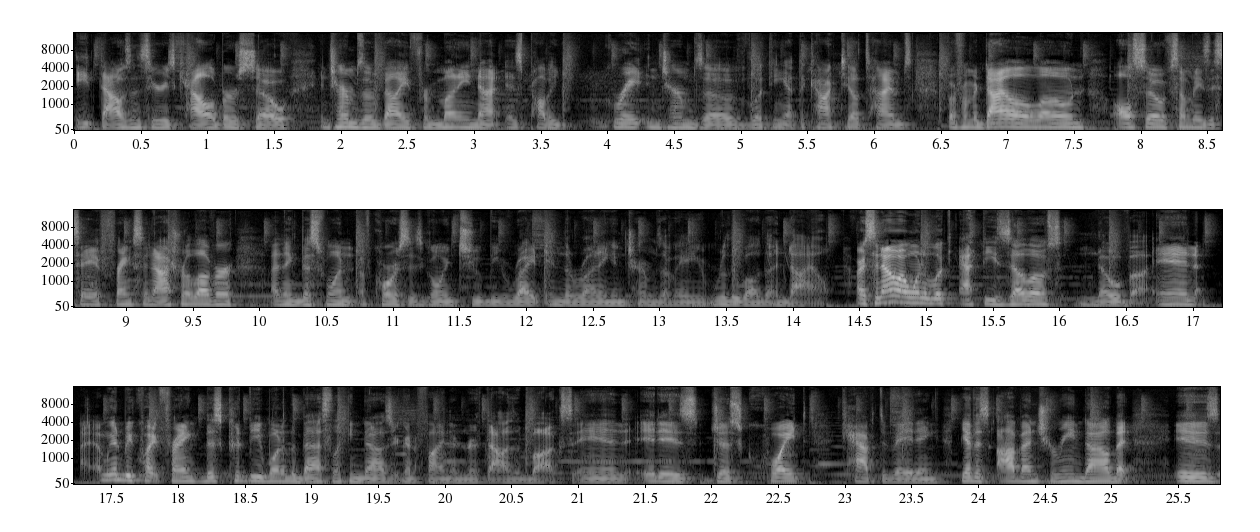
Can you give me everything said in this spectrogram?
8000 series caliber, so in terms of value for money, not as probably great in terms of looking at the cocktail times, but from a dial alone, also if somebody's a say a Frank Sinatra lover, I think this one, of course, is going to be right in the running in terms of a really well done dial. Right, so now I want to look at the Zelos Nova, and I'm going to be quite frank, this could be one of the best looking dials you're going to find under a thousand bucks, and it is just quite captivating. You have this aventurine dial that is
